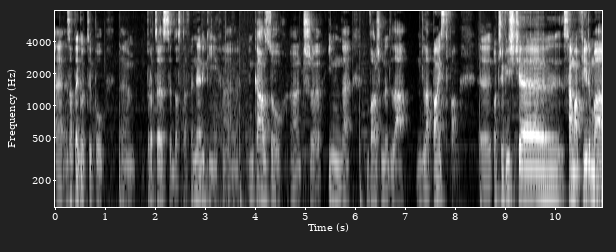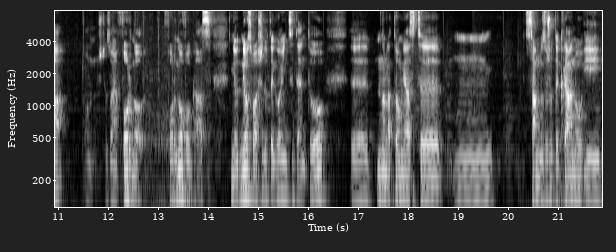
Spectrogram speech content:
e, za tego typu e, procesy dostaw energii, e, gazu czy inne ważne dla, dla państwa. Oczywiście sama firma, on się nazywa Forno, Fornowo Gaz, nie odniosła się do tego incydentu, no natomiast mm, sam zrzut ekranu i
